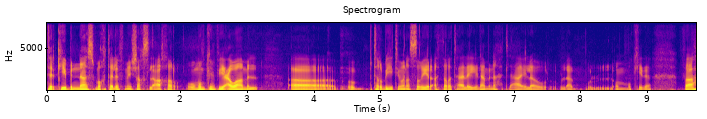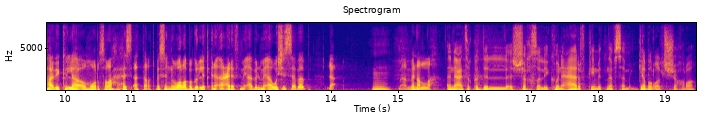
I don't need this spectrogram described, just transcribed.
تركيب الناس مختلف من شخص لآخر وممكن في عوامل آه بتربيتي وأنا صغير أثرت علي لا من ناحية العائلة والأب والأم وكذا. فهذه كلها أمور صراحة أحس أثرت. بس إنه والله بقول لك أنا أعرف 100% وش السبب؟ لا. امم من الله. أنا أعتقد ال- الشخص اللي يكون عارف قيمة نفسه قبل الشهرة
